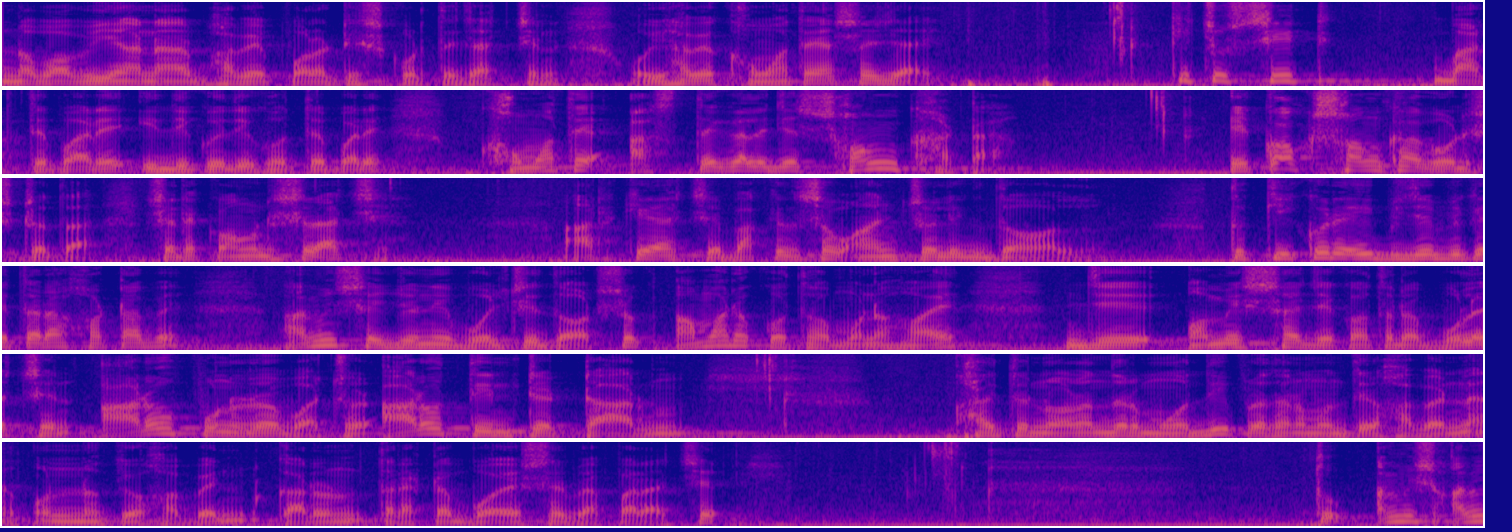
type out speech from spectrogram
নবাবিয়ানারভাবে পলিটিক্স করতে যাচ্ছেন। ওইভাবে ক্ষমতায় আসা যায়। কিছু সিট বাড়তে পারে, এদিক ওদিক হতে পারে, ক্ষমতায় আসতে গেলে যে সংখ্যাটা, একক সংখ্যাগরিষ্ঠতা সেটা কংগ্রেসের আছে। আর কে আছে? বাকি তো সব আঞ্চলিক দল। তো কি করে এই বিজেপিকে তারা হটাবে? আমি সেই জন্যই বলছি, দর্শক, আমারও কোথাও মনে হয় যে অমিত শাহ যে কথাটা বলেছেন, আরও পনেরো বছর, আরও তিনটে টার্ম হয়তো নরেন্দ্র মোদী প্রধানমন্ত্রী হবেন না, অন্য কেউ হবেন, কারণ তার একটা বয়সের ব্যাপার আছে। তো আমি আমি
